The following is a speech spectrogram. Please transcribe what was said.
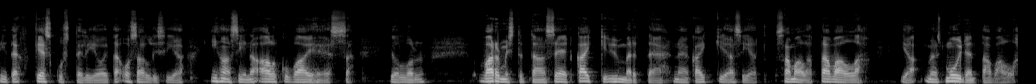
niitä keskustelijoita, osallisia ihan siinä alkuvaiheessa, jolloin – varmistetaan se, että kaikki ymmärtää nämä kaikki asiat samalla tavalla ja myös muiden tavalla.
